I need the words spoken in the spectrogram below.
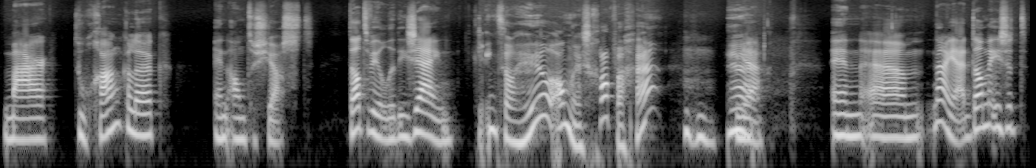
maar toegankelijk en enthousiast. Dat wilde hij zijn. Klinkt wel heel anders. Grappig, hè? Ja. En um, nou ja, dan is het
